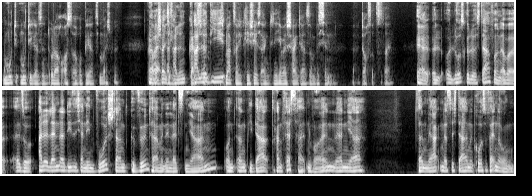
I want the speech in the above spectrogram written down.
mut, mutiger sind oder auch Osteuropäer zum Beispiel. Ja, aber wahrscheinlich also alle, alle schlimm. die. Ich mag solche Klischees eigentlich nicht, aber es scheint ja so ein bisschen äh, doch so zu sein. Ja, losgelöst davon, aber also alle Länder, die sich an den Wohlstand gewöhnt haben in den letzten Jahren und irgendwie daran festhalten wollen, werden ja dann merken, dass sich da eine große Veränderung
